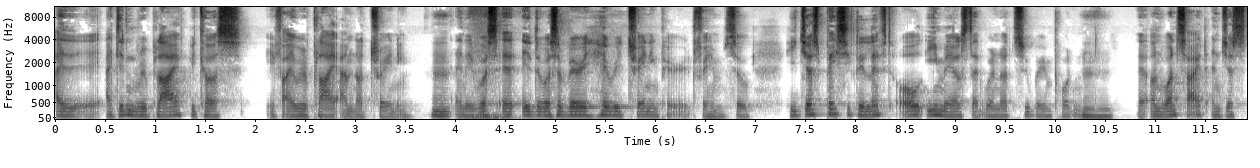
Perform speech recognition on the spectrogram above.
I I didn't reply because if I reply, I'm not training, mm. and it was a, it was a very heavy training period for him. So he just basically left all emails that were not super important mm-hmm. uh, on one side and just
